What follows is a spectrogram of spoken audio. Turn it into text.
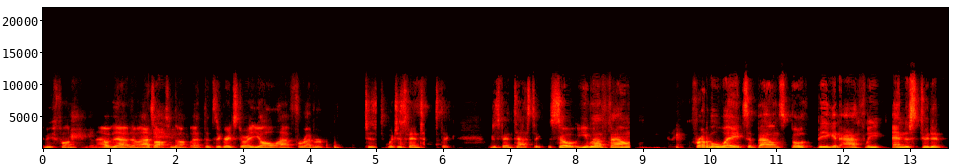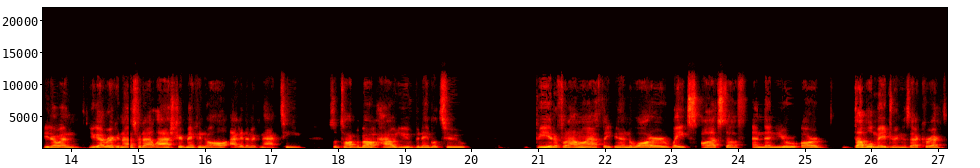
It'll be fun. That, no, that's awesome though. That, that's a great story. You all have forever, which is which is fantastic which is fantastic. So you have found incredible way to balance both being an athlete and a student, you know, and you got recognized for that last year, making the all academic MAC team. So talk about how you've been able to be a phenomenal athlete in the water, weights, all that stuff, and then you are double majoring. Is that correct?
